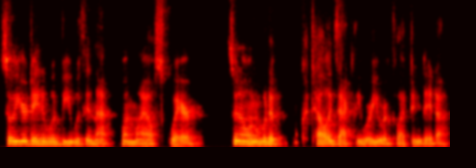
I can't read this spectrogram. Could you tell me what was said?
So your data would be within that one mile square. So no one would have, could tell exactly where you were collecting data.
